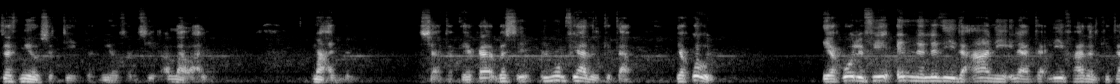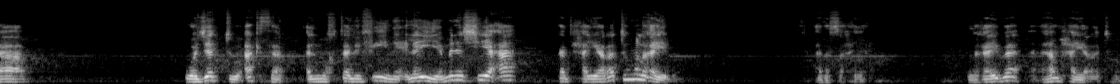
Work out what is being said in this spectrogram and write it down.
360 350 الله أعلم. ما عندنا أشياء دقيقة بس المهم في هذا الكتاب. يقول يقول فيه إن الذي دعاني إلى تأليف هذا الكتاب وجدت أكثر المختلفين إلي من الشيعة قد حيرتهم الغيبة. هذا صحيح الغيبة هم حيرتهم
